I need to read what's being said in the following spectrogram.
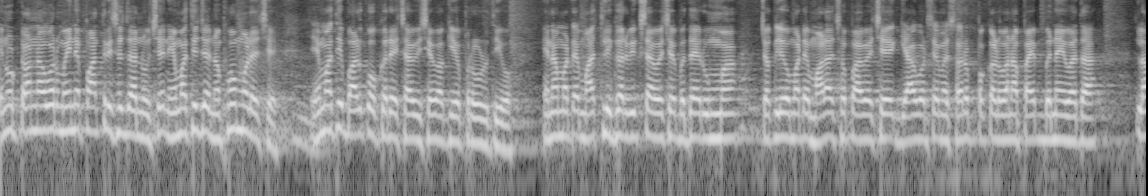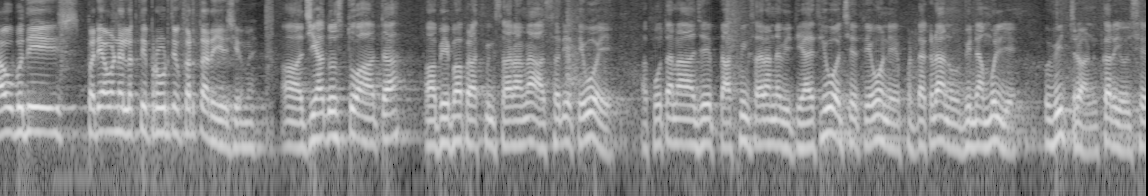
એનું ટર્ન ઓવર મહિને પાંત્રીસ હજારનું છે ને એમાંથી જે નફો મળે છે, એમાંથી બાળકો કરે છે આવી સેવાકીય પ્રવૃત્તિઓ. એના માટે માછલી ઘર વિકસાવે છે બધા રૂમમાં. ચકલીઓ માટે માળા છપાવે છે. ગયા વર્ષે અમે સરપ પકડવાના પાઇપ બનાવ્યા હતા. એટલે આવું બધી પર્યાવરણને લગતી પ્રવૃત્તિઓ કરતા રહીએ છીએ અમે. જી હા દોસ્તો, આ હતા ભેભા પ્રાથમિક શાળાના આચાર્ય તેઓએ પોતાના જે પ્રાથમિક શાળાના વિદ્યાર્થીઓ છે તેઓને ફટાકડાનું વિનામૂલ્યે વિતરણ કર્યું છે.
